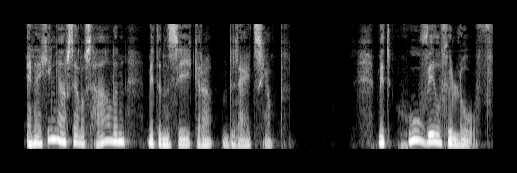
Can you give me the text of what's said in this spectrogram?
en hij ging haar zelfs halen met een zekere blijdschap. Met hoeveel geloof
